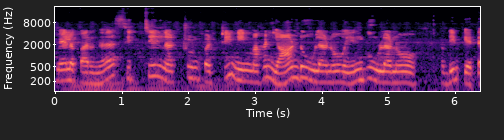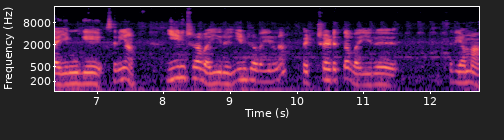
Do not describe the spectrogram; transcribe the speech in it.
மேலே பாருங்க. சிற்றில் நற்றுன் பற்றி நின் மகன் யாண்டு உளனோ? எங்கு உளனோ? அப்படின்னு கேட்ட. எங்கே? சரியா? ஈன்ற வயிறு. ஈன்ற வயிறுனா பெற்றெடுத்த வயிறு. சரியாம்மா?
